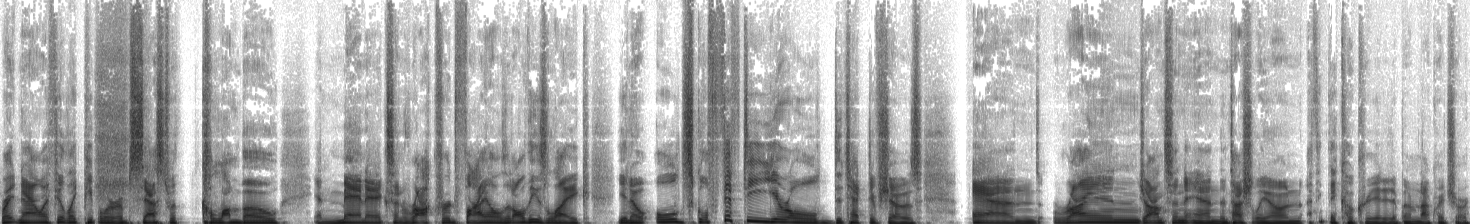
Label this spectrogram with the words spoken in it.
right now. I feel like people are obsessed with Columbo and Mannix and Rockford Files and all these like, you know, old school 50 year old detective shows. And Rian Johnson and Natasha Lyonne, I think they co created it, but I'm not quite sure,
